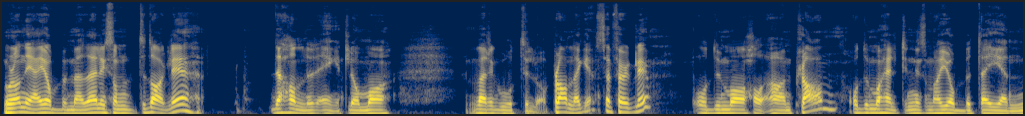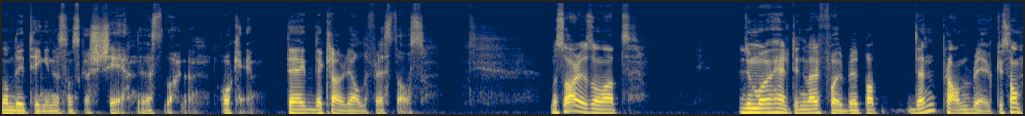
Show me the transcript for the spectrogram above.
Hvordan jeg jobber med det liksom, til daglig, det handler egentlig om å være god til å planlegge, selvfølgelig. Og du må ha en plan, og du må hele tiden liksom ha jobbet deg gjennom de tingene som skal skje de neste dagene. Ok, det, det klarer de aller fleste av oss. Men så er det jo sånn at du må jo hele tiden være forberedt på at den planen ble jo ikke sånn.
